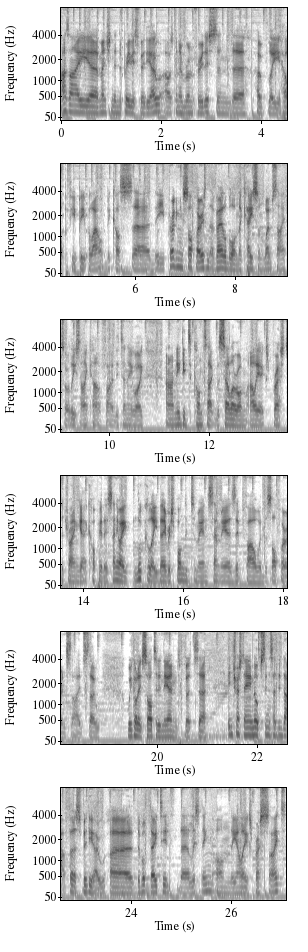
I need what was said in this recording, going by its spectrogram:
as I uh, mentioned in the previous video, I was going to run through this and uh, hopefully help a few people out because uh, the programming software isn't available on the Ksun website, or at least I can't find it anyway. And I needed to contact the seller on AliExpress to try and get a copy of this. Anyway, luckily they responded to me and sent me a zip file with the software inside, so we got it sorted in the end. But uh, interesting enough, since I did that first video, uh, they've updated their listing on the AliExpress site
